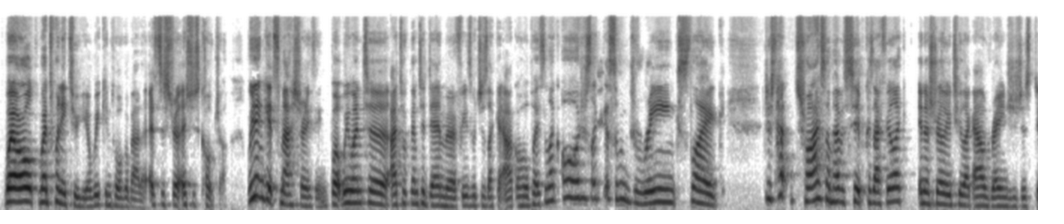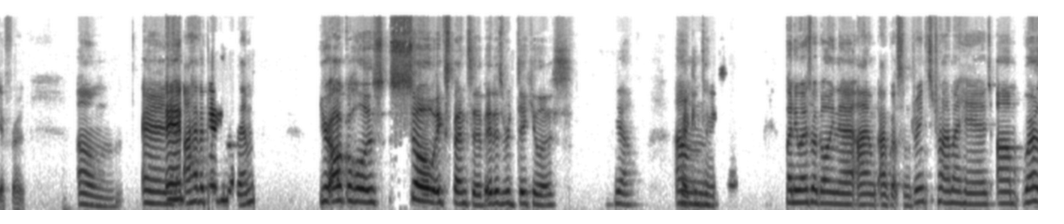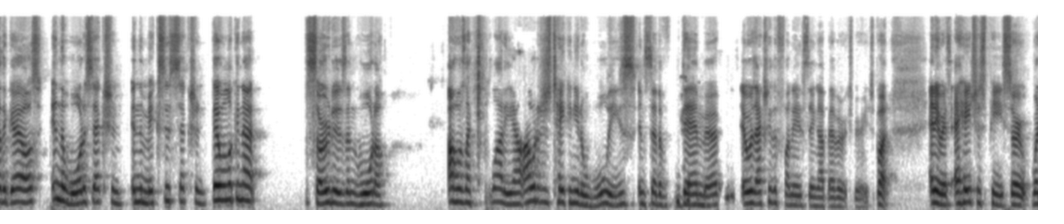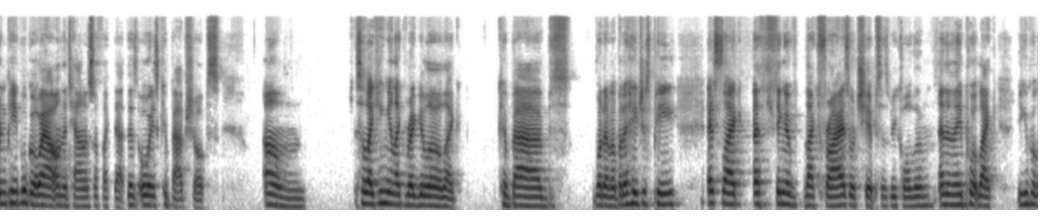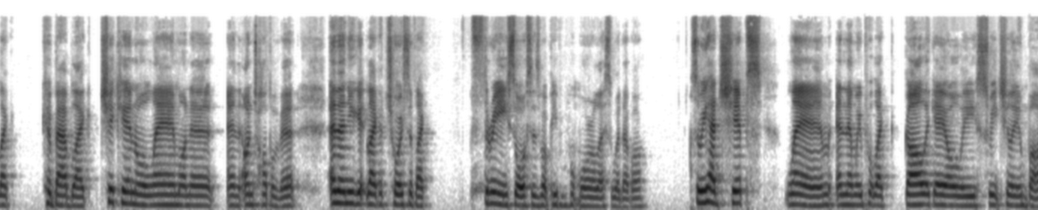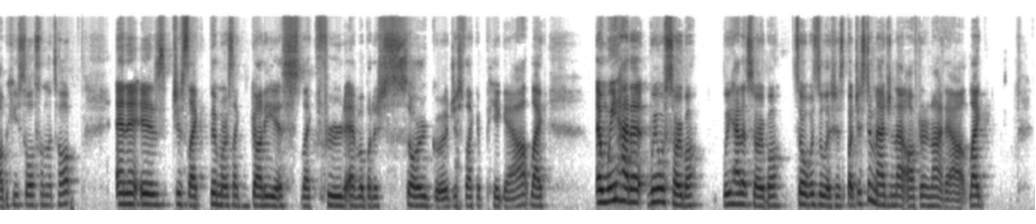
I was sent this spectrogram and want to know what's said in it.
we're all we're 22 here. We can talk about it. It's just it's just culture. We didn't get smashed or anything, but we went to. I took them to Dan Murphy's, which is like an alcohol place. I'm like, oh, just like get some drinks, like just ha- try some, have a sip because I feel like in Australia too, like our range is just different. Um, and, and I have a picture of them. Your alcohol is so expensive; it is ridiculous. Yeah. Um, okay, continue. But anyways, we're going there. I'm, I've got some drinks to try in my hand. Um, where are the girls? In the water section, in the mixers section. They were looking at sodas and water. I was like, bloody hell, I would have just taken you to Woolies instead of Dan Murphy. It was actually the funniest thing I've ever experienced. But, anyways, a HSP. So when people go out on the town and stuff like that, there's always kebab shops. Um, so like you can get like regular like kebabs, whatever. But a HSP, it's like a thing of like fries or chips as we call them, and then they put like you can put like kebab like chicken or lamb on it and on top of it, and then you get like a choice of like three sauces, but people put more or less or whatever. So we had chips, lamb, and then we put like garlic aioli, sweet chili, and barbecue sauce on the top. And it is just like the most like guttiest like food ever, but it's so good, just like a pig out. Like, and we had it. We were sober. We had it sober, so it was delicious. But just imagine that after a night out, like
